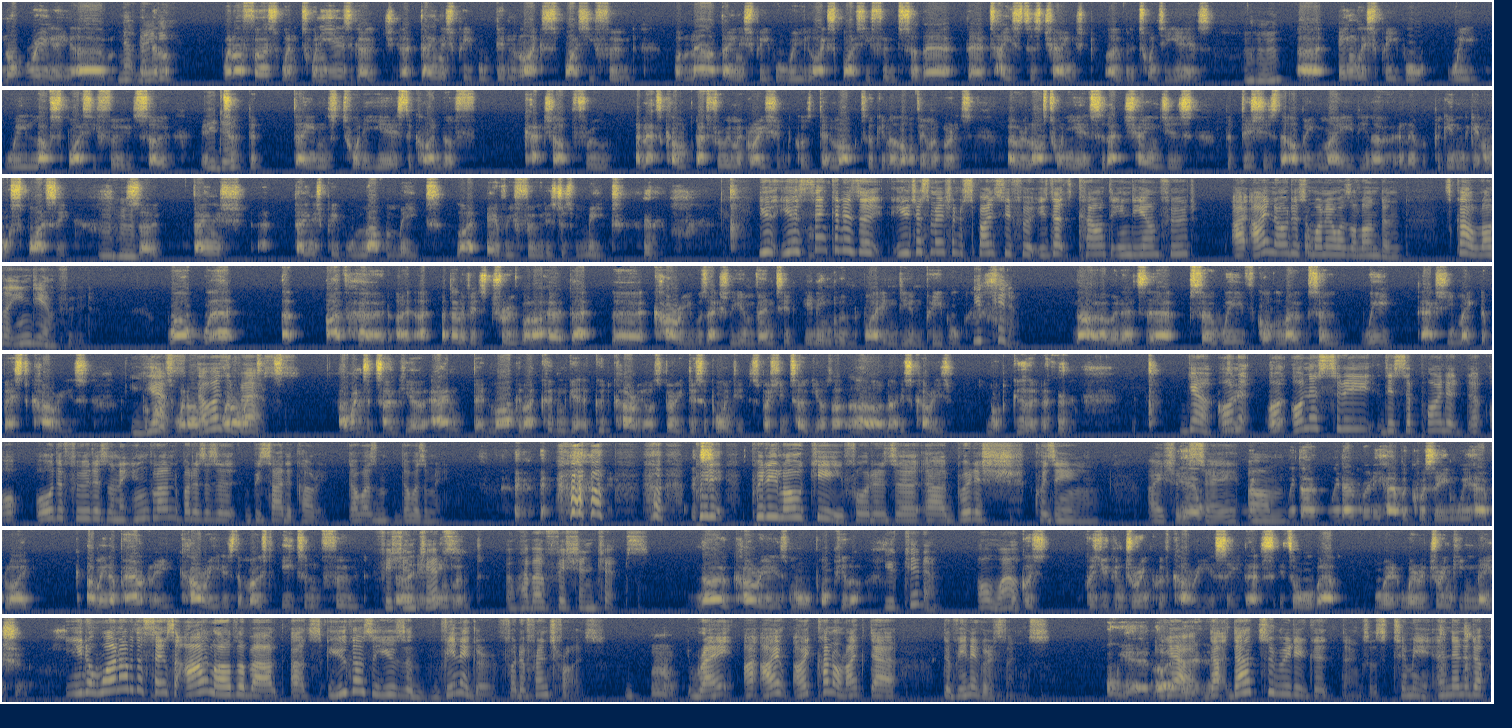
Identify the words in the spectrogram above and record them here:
Not really. Um, Not in the- when I first went 20 years ago, uh, Danish people didn't like spicy food, but now Danish people really like spicy food. So their their taste has changed over the 20 years. Mm-hmm. Uh, English people, we we love spicy food. So it took the Danes 20 years to kind of catch up through, and that's come that's through immigration because Denmark took in a lot of immigrants over the last 20 years. So that changes the dishes that are being made, you know, and they were beginning to get more spicy. Mm-hmm. So Danish Danish people love meat. Like every food is just meat. You you think it is a you just mentioned spicy food. Is that count Indian food? I I noticed when I was in London, it's got a lot of Indian food. Well, uh, uh, I've heard. I, I, I don't know if it's true, but I heard that the curry was actually invented in England by Indian people. You kidding? No, I mean it's uh, so we've got low. So we actually make the best curries. Yes, when I- that was when the I went to- best. I went to Tokyo and Denmark, and I couldn't get a good curry. I was very disappointed, especially in Tokyo. I was like, oh no, this curry's not good. yeah, on, it- hon- honestly disappointed that all, all the food is in England, but it's uh, beside the curry. That was that was me. pretty pretty low key for the uh, uh, British cuisine, I should Yeah, say. Um, we don't we don't really have a cuisine. We have like, I mean, apparently curry is the most eaten food fish uh, and in chips. England. Oh, how about fish and chips? No, curry is more popular You kidding? Oh wow! because because you can drink with curry. You see, that's it's all about. We're, we're a drinking nation. You know, one of the things that I love about us, you guys use vinegar for the French fries, Mm. right? I I, I kind of like that the vinegar things. Oh yeah, no, yeah, it- it- that that's a really good thing so it's to me. And then the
